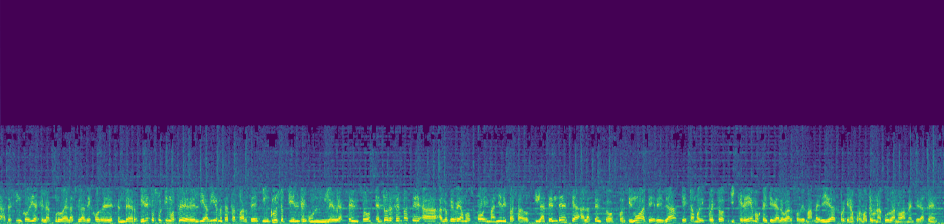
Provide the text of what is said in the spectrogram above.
Hace cinco días que la curva de la ciudad dejó de descender y en estos últimos tres, desde el día viernes a esta parte, incluso tiene un leve ascenso. Entonces, en base a, a, lo que veamos hoy, mañana y pasado, si la tendencia al ascenso continúa desde ya, estamos dispuestos y creemos que hay que dialogar sobre más medidas porque no podemos tener una curva nuevamente de ascenso.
